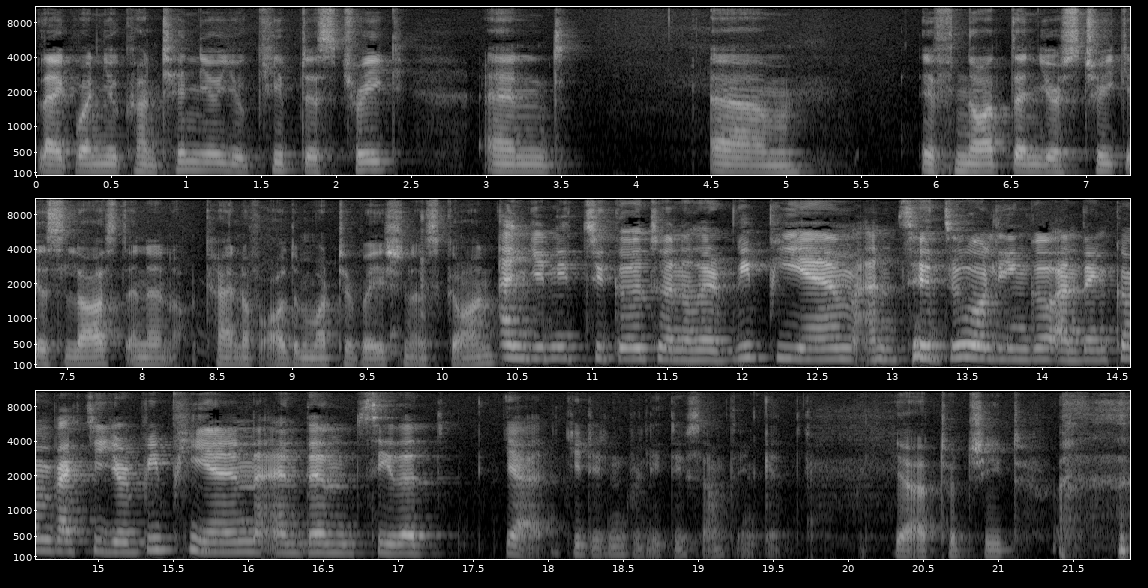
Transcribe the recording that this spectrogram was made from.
like when you continue you keep the streak and um if not then your streak is lost and then kind of all the motivation is gone. And you need to go to another VPN and to Duolingo and then come back to your VPN and then see that yeah you didn't really do something good. Yeah to cheat.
